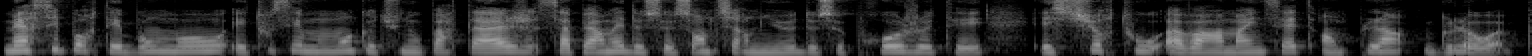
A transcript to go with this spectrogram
Merci pour tes bons mots et tous ces moments que tu nous partages. Ça permet de se sentir mieux, de se projeter et surtout avoir un mindset en plein glow up.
